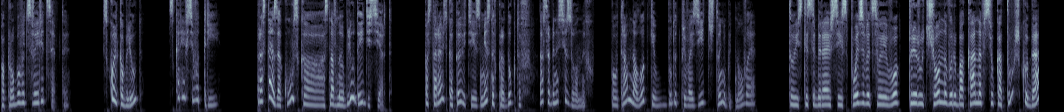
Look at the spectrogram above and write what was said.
попробовать свои рецепты. Сколько блюд? Скорее всего, три. Простая закуска, основное блюдо и десерт. Постараюсь готовить из местных продуктов, особенно сезонных. По утрам на лодке будут привозить что-нибудь новое. То есть ты собираешься использовать своего прирученного рыбака на всю катушку, да?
